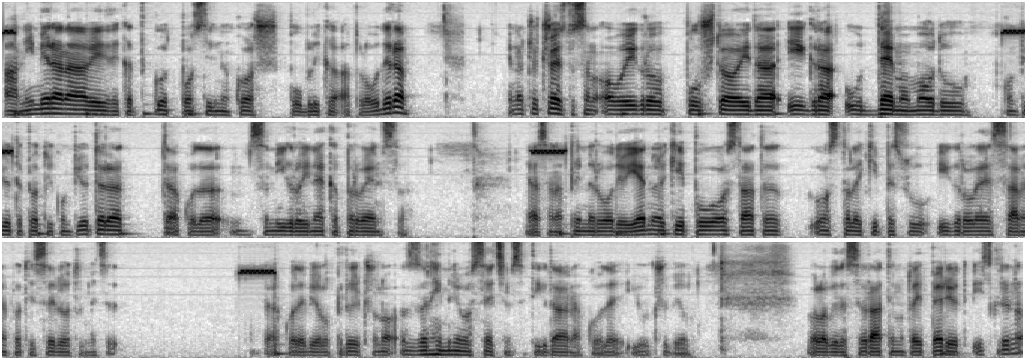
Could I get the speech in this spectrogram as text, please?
animirana, vidite kad god postigne koš, publika uploadira. Inače često sam ovo igru puštao i da igra u demo modu kompjuter protiv kompjutera, tako da sam igrao i neka prvenstva. Ja sam na primjer vodio jednu ekipu, ostale ekipe su igrale same protiv sebe utakmice. Tako da je bilo prilično zanimljivo, sećam se tih dana kod je juče bilo. Volio bi da se vratim u taj period, iskreno.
